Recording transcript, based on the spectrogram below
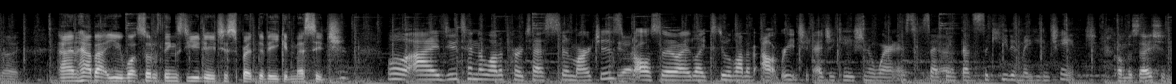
No. And how about you? What sort of things do you do to spread the vegan message? Well, I do attend a lot of protests and marches, Yeah. but also I like to do a lot of outreach and education awareness because I think that's the key to making change. Conversations.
